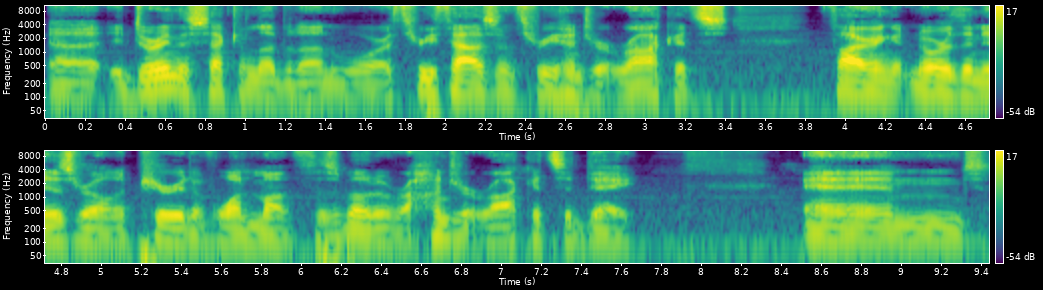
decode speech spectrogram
uh, during the Second Lebanon War, 3,300 rockets firing at northern Israel in a period of one month. There's about over 100 rockets a day, and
